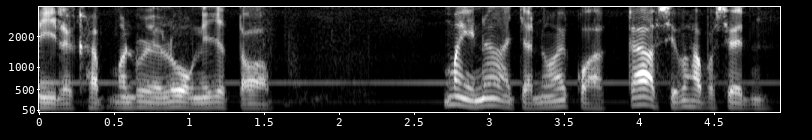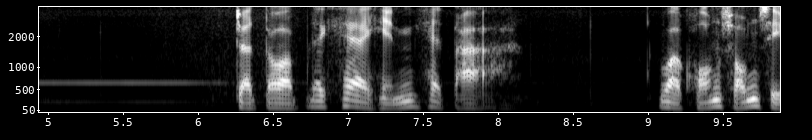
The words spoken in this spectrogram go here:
นี่แหละครับมนุษย์ในโลกนี้จะตอบ ไม่น่าจะน้อยกว่า 95%จะตอบได้แค่เห็นแค่ตา ว่าของสองสิ่ง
